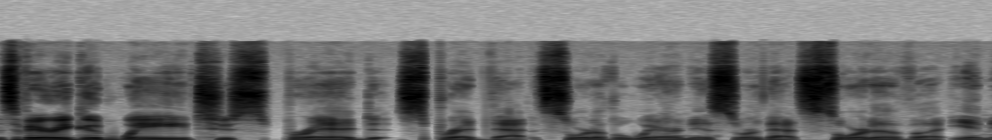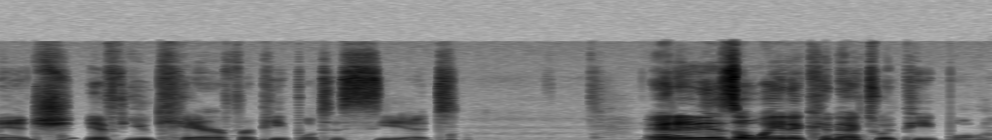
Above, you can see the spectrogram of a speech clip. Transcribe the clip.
it's a very good way to spread spread that sort of awareness or that sort of uh, image if you care for people to see it. And it is a way to connect with people.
